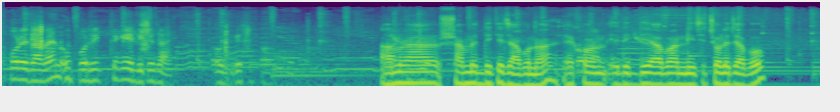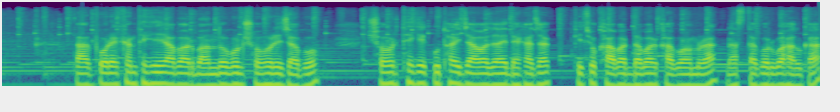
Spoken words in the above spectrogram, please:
উপরে যাবেন উপর দিক থেকে এদিকে যায়। ওইদিকে আমরা সামনের দিকে যাব না এখন এদিক দিয়ে আবার নিচে চলে যাব। তারপর এখান থেকে আবার বান্দরবন শহরে যাব। শহর থেকে কোথায় যাওয়া যায় দেখা যাক। কিছু খাবার দাবার খাব আমরা, নাস্তা করব হালকা।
